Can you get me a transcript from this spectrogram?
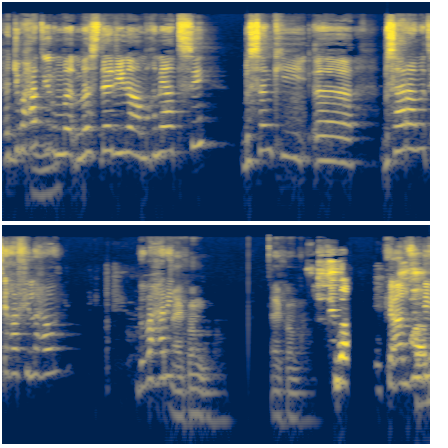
ሕጂ ብሓፂሩ መ- መስደድ ኢና ምክንያት ሲ ብሰንኪ አ፣ ብሳራ መፂኻ ፊ ኢላሓዊ ብባሕሪ ኣይኮንኩ ኣይኮንኩ ኣብዚ እንዲ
